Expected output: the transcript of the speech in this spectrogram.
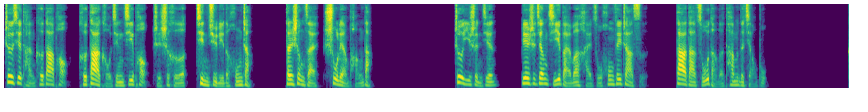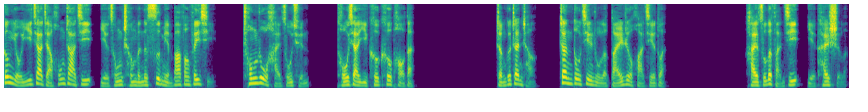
这些坦克大炮和大口径机炮只适合近距离的轰炸，但胜在数量庞大。这一瞬间，便是将几百万海族轰飞炸死，大大阻挡了他们的脚步。更有一架架轰炸机也从城门的四面八方飞起，冲入海族群，投下一颗颗炮弹。整个战场战斗进入了白热化阶段，海族的反击也开始了。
